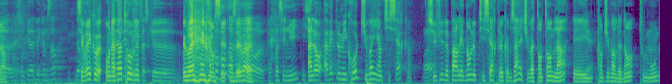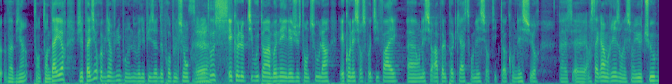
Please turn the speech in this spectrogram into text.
non. sur le canapé comme ça? C'est vrai qu'on n'a pas trop réfléchi. parce que Ouais, on sait, on sait pas. pour passer une nuit ici. Alors, avec le micro, tu vois, il y a un petit cercle. Ouais. Il suffit de parler dans le petit cercle comme ça et tu vas t'entendre là. Et quand tu parles dedans, tout le monde va bien t'entendre. D'ailleurs, j'ai pas dit bienvenue pour un nouvel épisode de Propulsion. Salut à tous. Et que le petit bouton abonné, il est juste en dessous là. Et qu'on est sur Spotify, euh, on est sur Apple Podcast, on est sur TikTok, on est sur euh, euh, Instagram Reels, on est sur YouTube.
